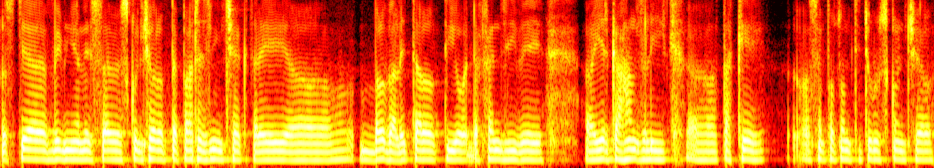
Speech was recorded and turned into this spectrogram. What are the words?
Prostě vyměnili se, skončil Pepa Řezníček, který uh, byl velitel té defenzívy, uh, Jirka Hanzlík uh, taky vlastně po tom titulu skončil.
